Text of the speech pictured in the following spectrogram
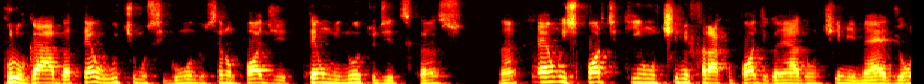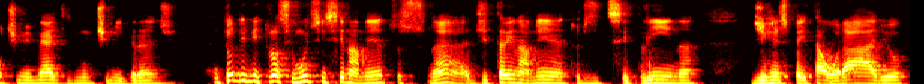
plugado até o último segundo, você não pode ter um minuto de descanso. Né? É um esporte que um time fraco pode ganhar de um time médio, ou um time médio de um time grande. Então ele me trouxe muitos ensinamentos né, de treinamento, de disciplina, de respeitar horário.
